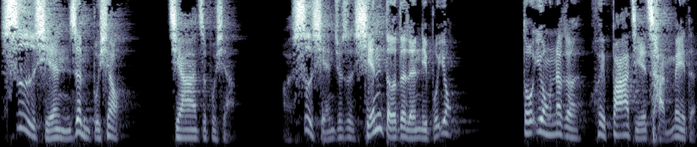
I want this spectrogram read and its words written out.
世贤任不孝，家之不祥。啊，世贤就是贤德的人，你不用，都用那个会巴结谄媚的，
